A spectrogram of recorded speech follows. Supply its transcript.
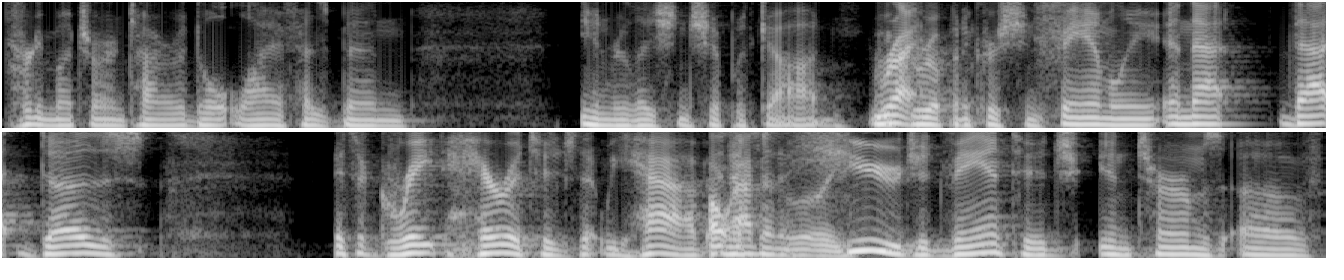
pretty much our entire adult life has been in relationship with God. We Right. grew up in a Christian family, and that that does it's a great heritage that we have, and Oh, it's absolutely. a huge advantage in terms of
